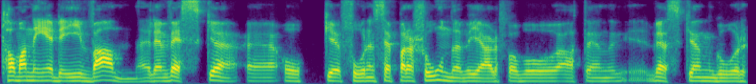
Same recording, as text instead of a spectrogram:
tar man ner det i vann eller en väska eh, och får en separation med hjälp av att en, väskan går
